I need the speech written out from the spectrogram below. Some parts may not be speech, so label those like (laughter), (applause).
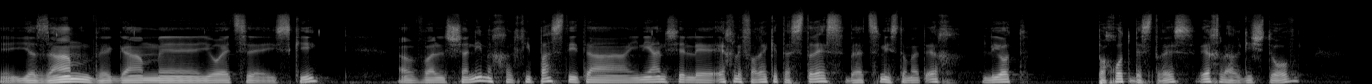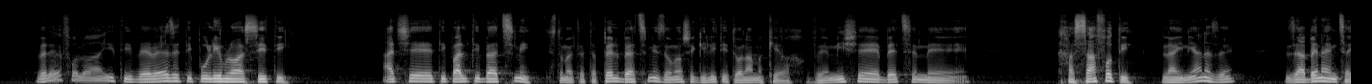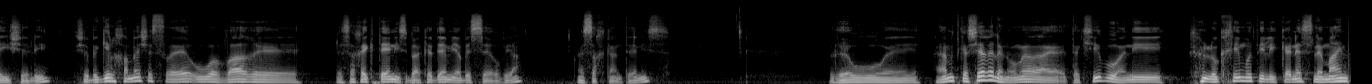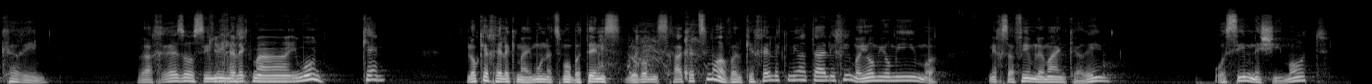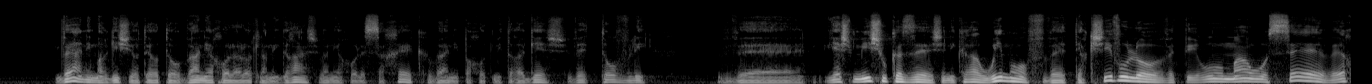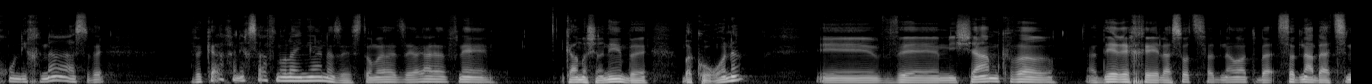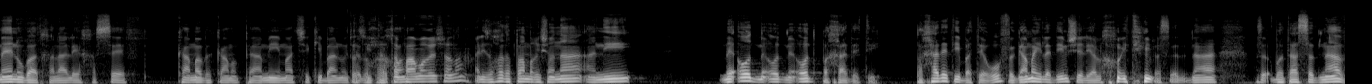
יזם וגם יועץ עסקי, אבל שנים חיפשתי את העניין של אה, איך לפרק את הסטרס בעצמי, זאת אומרת, איך להיות פחות בסטרס, איך להרגיש טוב, ולאיפה לא הייתי ואיזה טיפולים לא עשיתי. עד שטיפלתי בעצמי. זאת אומרת, לטפל בעצמי זה אומר שגיליתי את עולם הקרח. ומי שבעצם אה, חשף אותי לעניין הזה, זה הבן האמצעי שלי, שבגיל 15 הוא עבר אה, לשחק טניס באקדמיה בסרביה, הוא שחקן טניס, והוא אה, היה מתקשר אלינו, אומר, "אה, תקשיבו, אני, (laughs) לוקחים אותי להיכנס למים קרים, ואחרי זה עושים לי... כחלק מהאימון. כן. לא כחלק מהאימון עצמו בטניס, לא במשחק עצמו, אבל כחלק מהתהליכים היומיומיים. נחשפים למים קרים, עושים נשימות, ואני מרגיש יותר טוב, ואני יכול לעלות למגרש, ואני יכול לשחק, ואני פחות מתרגש, וטוב לי. ויש מישהו כזה שנקרא ווימוף, ותקשיבו לו, ותראו מה הוא עושה, ואיך הוא נכנס, ו... וככה נחשפנו לעניין הזה. זאת אומרת, זה היה לפני כמה שנים בקורונה, אה, ומשם כבר הדרך אה, לעשות סדנאות, סדנה בעצמנו בהתחלה להיחשף כמה וכמה פעמים עד שקיבלנו את אתה הביטחון. זוכר את הפעם הראשונה? אני זוכר את הפעם הראשונה, אני מאוד מאוד מאוד פחדתי. פחדתי בטירוף, וגם הילדים שלי הלכו (laughs) איתי בסדנה, באותה סדנה,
